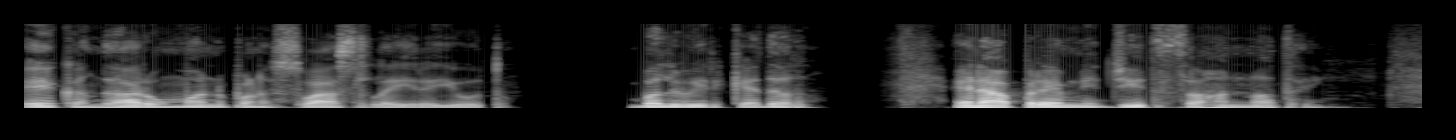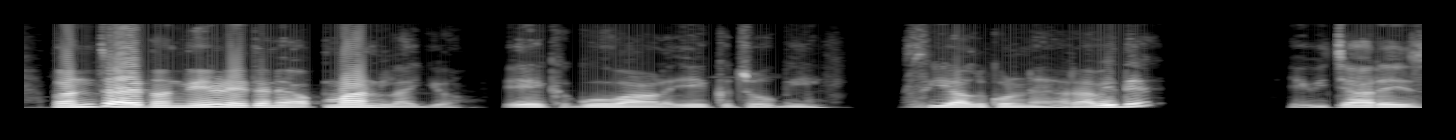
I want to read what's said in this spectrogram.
એક અંધારું મન પણ શ્વાસ લઈ રહ્યું હતું. બલવીર કેદલ. એના પ્રેમની જીત સહન ન થઈ. પંચાયતનો નિર્ણય તેને અપમાન લાગ્યો. એક ગોવાળ, એક જોગી શિયાલ કુળને હરાવી દે? એ વિચારે જ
